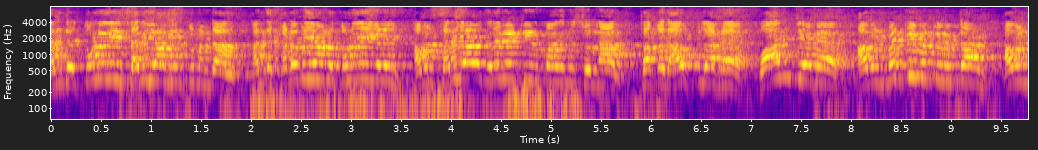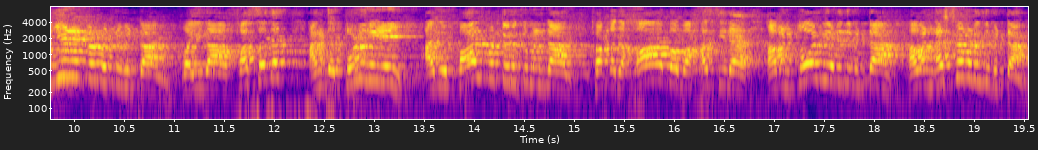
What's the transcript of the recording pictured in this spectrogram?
அந்த தொழுகை சரியாக இருக்கும் என்றால் அந்த கடமையான தொழுகைகளை அவன் சரியாக நிறைவேற்றி இருப்பான் என்று சொன்னால் ஃபகத் அஃப்லஹ வாஞ்சக அவன் வெற்றி பெற்று விட்டான் அவன் ஈரேற்றம் பெற்று விட்டான் ஃபைதா ஃபசதத் அந்த தொழுகையை அது பால்பட்டு இருக்கும் என்றால் ஃபகத் ஹாப ஹசிர அவன் தோல்வி அடைந்து விட்டான் அவன் நஷ்டமடைந்து விட்டான்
